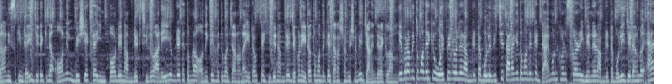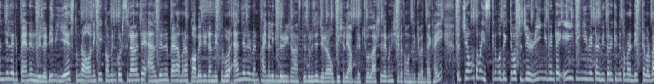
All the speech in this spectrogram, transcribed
গান স্কিনটাই, যেটা কিনা অনেক বেশি একটা ইম্পর্টেন্ট আপডেট ছিল। আর এই আপডেটটা তোমরা অনেকে হয়তো বা জানো না, এটাও একটা হিডেন আপডেট যখন এটাও তোমাদেরকে জানার সঙ্গে সঙ্গে জানিয়ে রাখলাম। এবার আমি তোমাদেরকে ওয়েপেন রোলের আপডেটটা বলে দিচ্ছি। তার আগে তোমাদেরকে ডায়মন্ড খরচ করার ইভেন্টের আপডেটটা বলি, যেটা হলো অ্যাঞ্জেলের প্যানের রিলেটিভ ইয়েস তোমরা অনেকেই কমেন্ট করছিলে না যে অ্যাঞ্জেলের প্যান আমরা কবে রিটার্ন দেখতে পাবো। অ্যাঞ্জেলের প্যান ফাইনালি কিন্তু রিটার্ন আসতে চলেছে যেটা অফিসিয়ালি আপডেট চলে আসছে। যখন সেটা তোমাদেরকে এবার দেখাই। তো যেমন তোমরা স্ক্রিনের উপর দেখতে পাচ্ছ যে রিং ইভেন্টটা এই রিং ইভেন্টের ভিতরে কিন্তু তোমরা দেখতে পারবা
